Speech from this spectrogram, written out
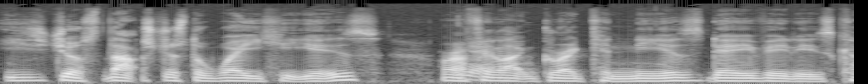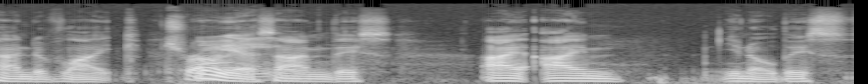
He's just that's just the way he is. Or I Yeah. feel like Greg Kinnear's David is kind of like, oh yes, I'm this, I I'm, you know this,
